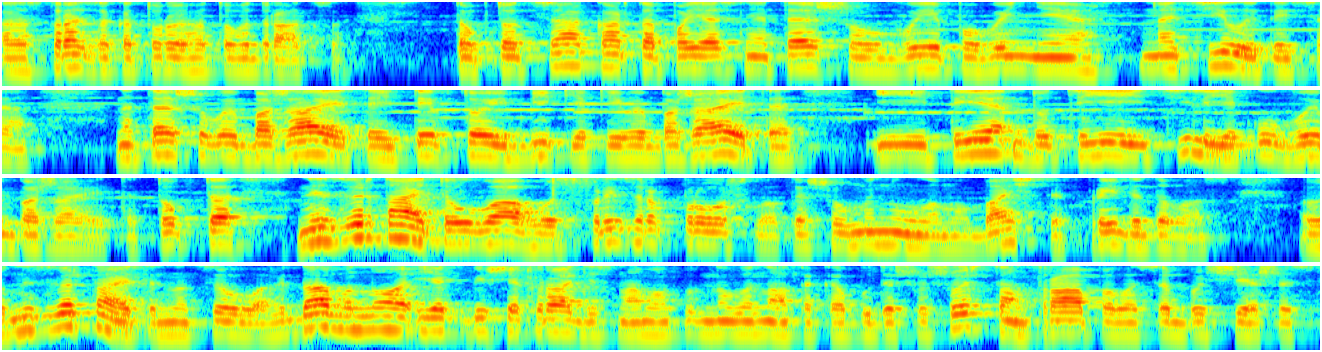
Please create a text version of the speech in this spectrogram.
е, страсть, за якою готові дратися. Тобто ця карта пояснює те, що ви повинні націлитися на те, що ви бажаєте, йти в той бік, який ви бажаєте, і йти до тієї цілі, яку ви бажаєте. Тобто не звертайте увагу з призрак прошлого, те, що в минулому, бачите, прийде до вас. Не звертайте на це уваги. Да, воно як більш як радісна новина така буде, що щось там трапилось або ще щось.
